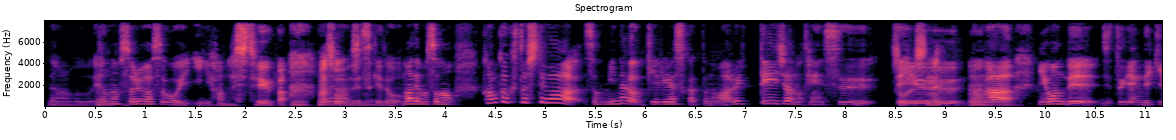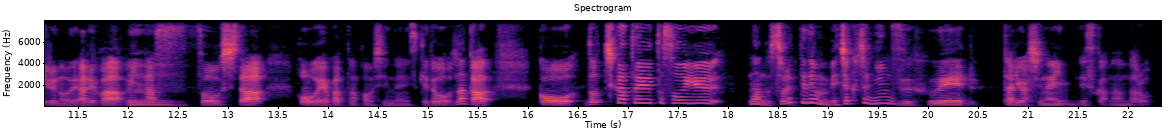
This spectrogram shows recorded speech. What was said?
なるほど。いやまあそれはすごいいい話というかうんまああれなそうんですねですけど、まあでもその感覚としてはそのみんなが受け入れやすかったのはある一定以上の点数ってそうですいうのが日本で実現できるのであればみんなうんそうした方が良かったのかもしれないんですけど、なんかこうどっちかというとそういうなんだそれってでもめちゃくちゃ人数増えたりはしないんです。かなんだろう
